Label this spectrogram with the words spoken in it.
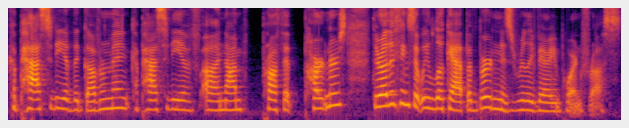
capacity of the government, capacity of uh, non profit partners. There are other things that we look at, but burden is really very important for us.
